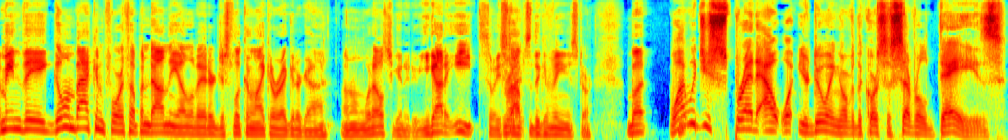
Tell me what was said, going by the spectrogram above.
I mean, the going back and forth up and down the elevator, just looking like a regular guy. I don't know what else you're going to do. You got to eat, so he stops Right. at the convenience store. But Why would you spread out what you're doing over the course of several days?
